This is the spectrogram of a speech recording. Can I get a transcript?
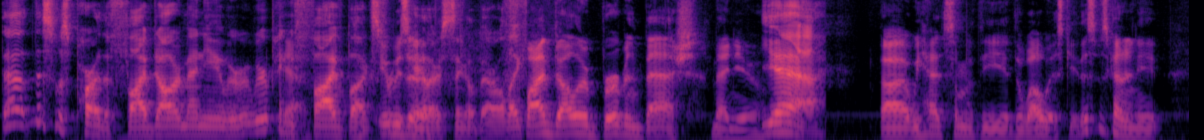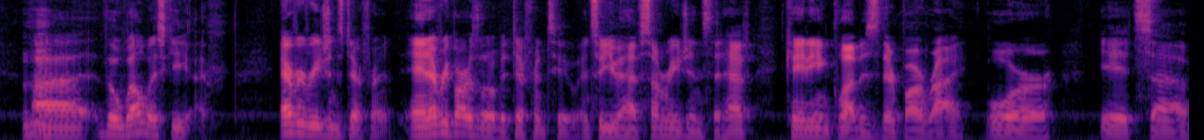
That this was part of the five dollar menu. We were, we were paying Yeah. five bucks It for was a single barrel. Like Five dollar bourbon bash menu. yeah, uh, we had some of the the well whiskey. This was kind of neat. Mm-hmm. Uh, the well whiskey, every region's different, and every bar is a little bit different too. And so you have some regions that have Canadian Club as their bar rye, or it's uh,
